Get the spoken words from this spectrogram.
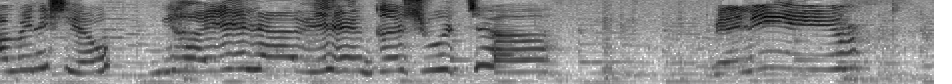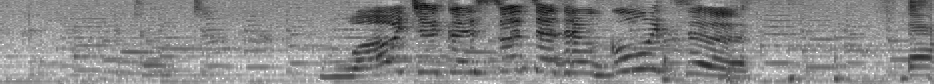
Am venit și eu! Mihaela, vine în cășuță! Venim! Wow, ce căsuță drăguță! Da.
